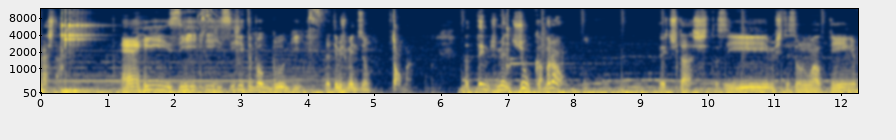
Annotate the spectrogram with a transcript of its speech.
Já está. É easy, easy, double boogie. Já temos menos um. Temos menos um, cabrão! Onde é que tu estás? Estás aí, mas tens ali um altinho.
